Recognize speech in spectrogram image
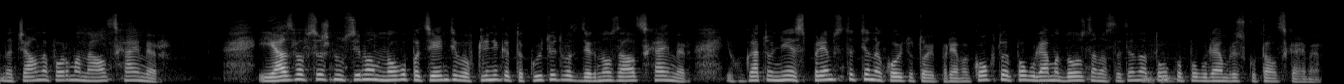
начална форма на Алцхаймер. И аз всъщност имам много пациенти в клиниката, които идват с диагноза Алцхаймер. И когато ние спрем статина, който той приема, колкото е по-голяма дозата на статина, толкова по-голям риск от Алцхаймер.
